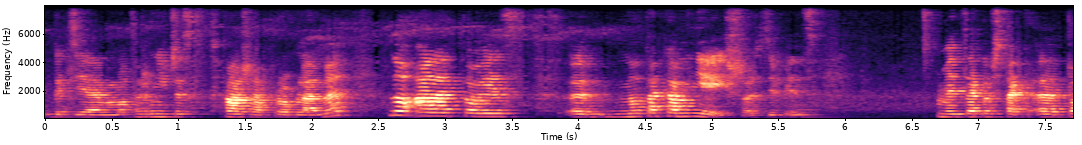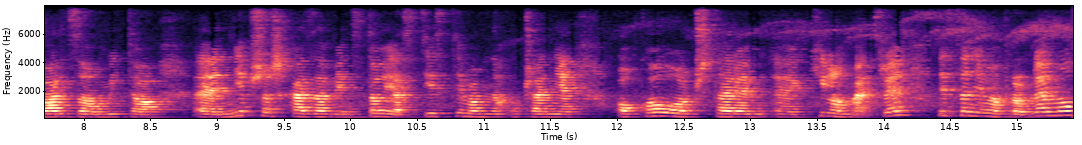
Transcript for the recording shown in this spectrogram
gdzie motorniczy stwarza problemy, no ale to jest no taka mniejszość, więc więc jakoś tak e, bardzo mi to e, nie przeszkadza, więc dojazd jest. Ja mam na uczelnię około 4 km, więc to nie ma problemu.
